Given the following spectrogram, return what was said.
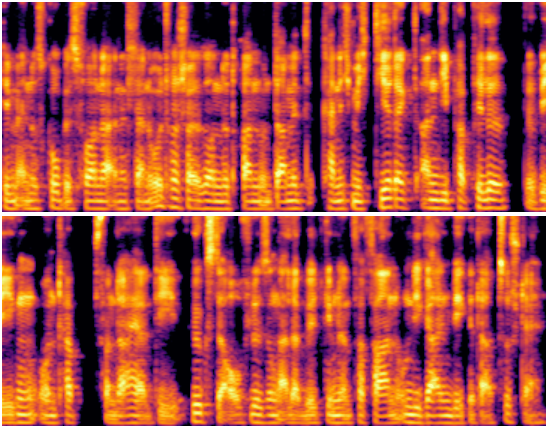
dem Endoskop ist vorne eine kleine Ultraschallsonde dran und damit kann ich mich direkt an die Papille bewegen und habe von daher die höchste Auflösung aller bildgebenden Verfahren, um die Gallenwege darzustellen.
